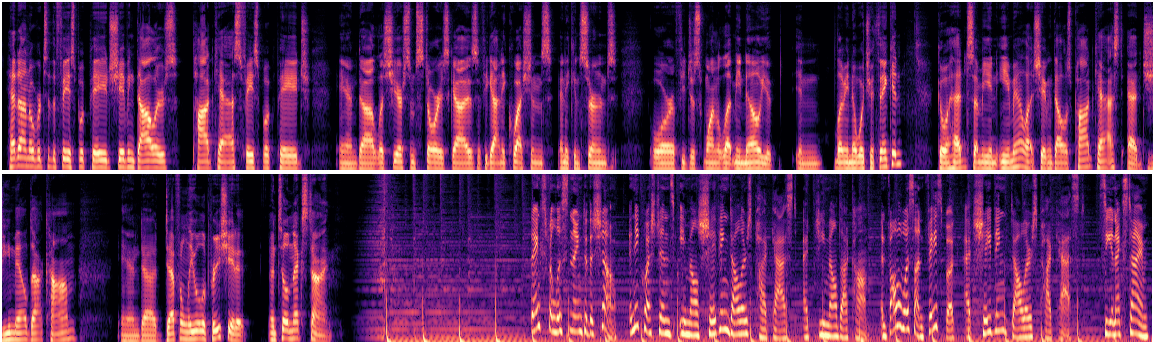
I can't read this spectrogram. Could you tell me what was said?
Head on over to the Facebook page, Shaving Dollars Podcast Facebook page and uh, let's share some stories, guys. If you got any questions, any concerns, or if you just want to let me know, you and let me know what you're thinking, go ahead, send me an email at shavingdollarspodcast at gmail.com. And uh, definitely will appreciate it. Until next time. Thanks for listening to the show. Any questions, email shavingdollarspodcast at gmail.com and follow us on Facebook at Shaving Dollars Podcast. See you next time.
